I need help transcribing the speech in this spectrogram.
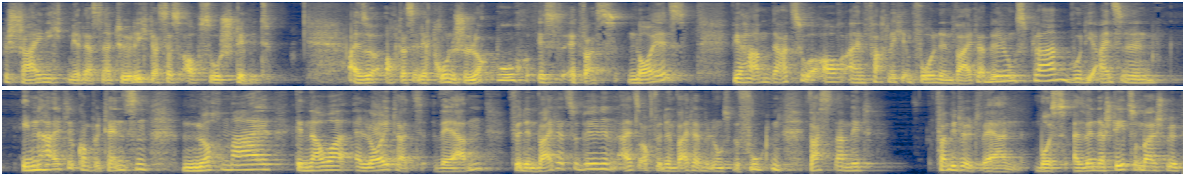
bescheinigt mir das natürlich, dass das auch so stimmt. Also auch das elektronische Logbuch ist etwas Neues. Wir haben dazu auch einen fachlich empfohlenen Weiterbildungsplan, wo die einzelnen Inhalte, Kompetenzen nochmal genauer erläutert werden für den Weiterzubildenden als auch für den Weiterbildungsbefugten, was damit vermittelt werden muss. Also wenn da steht zum Beispiel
